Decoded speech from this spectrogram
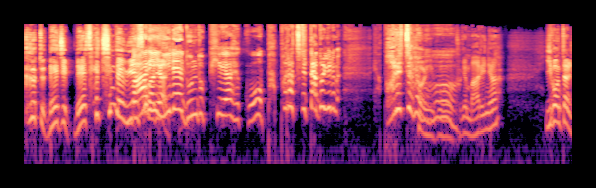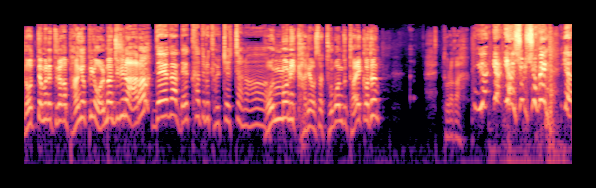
그것도 내 집 내 새 침대 위에서 말이 말이야. 일에 눈도 피해야 했고 파파라치도 따돌리려면 버렸잖아. 어이구 그게 말이냐? 이번 달 너 때문에 들어간 방역비가 얼만 줄은 알아? 내가 내 카드로 결제했잖아. 온몸이 가려워서 두 번도 더 했거든. 돌아가. 야, 야, 야, 쇼, 쇼팽! 야,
